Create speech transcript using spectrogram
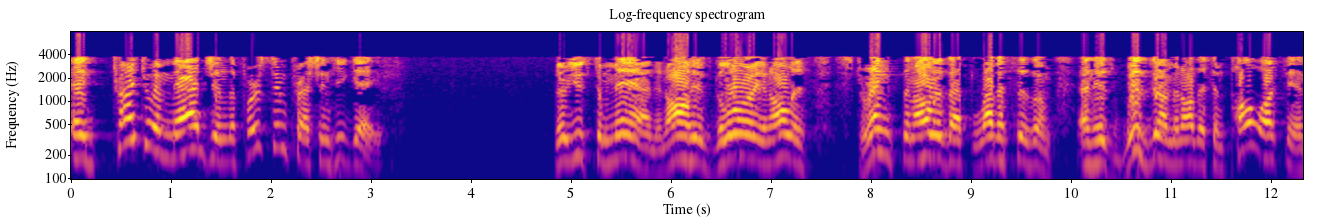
and try to imagine the first impression he gave. They're used to man and all his glory and all his strength and all his athleticism and his wisdom and all this. And Paul walks in,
